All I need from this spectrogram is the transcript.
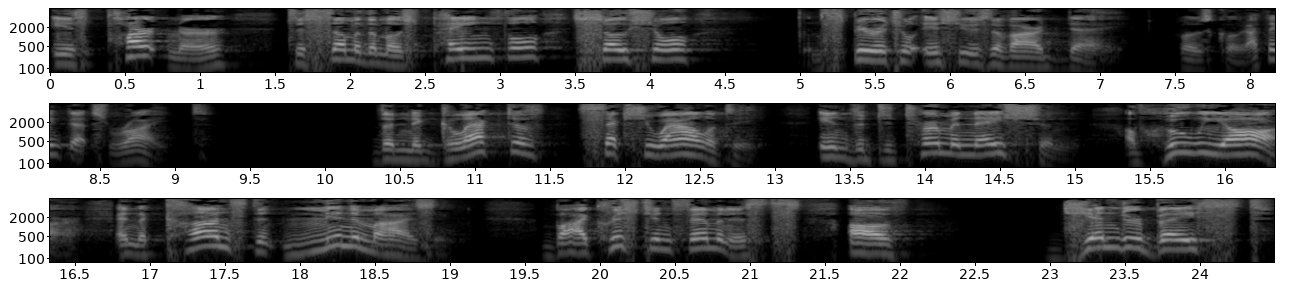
is partner to some of the most painful social and spiritual issues of our day. Close quote. I think that's right. The neglect of sexuality in the determination of who we are and the constant minimizing by Christian feminists of gender-based,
